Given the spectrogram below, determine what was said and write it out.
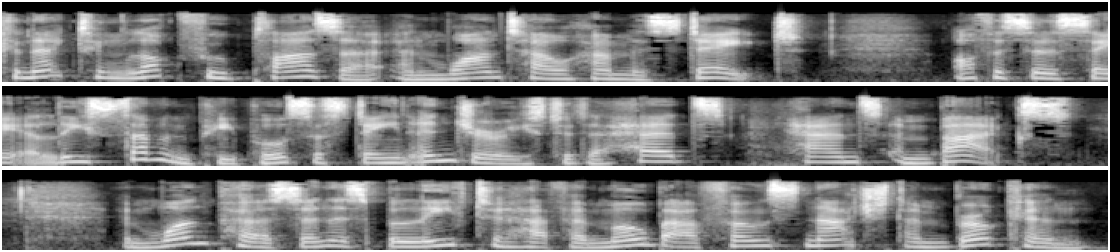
connecting Lok Fu Plaza and Wang Tau Hom Estate. Officers say at least seven people sustained injuries to their heads, hands, and backs. And one person is believed to have her mobile phone snatched and broken.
